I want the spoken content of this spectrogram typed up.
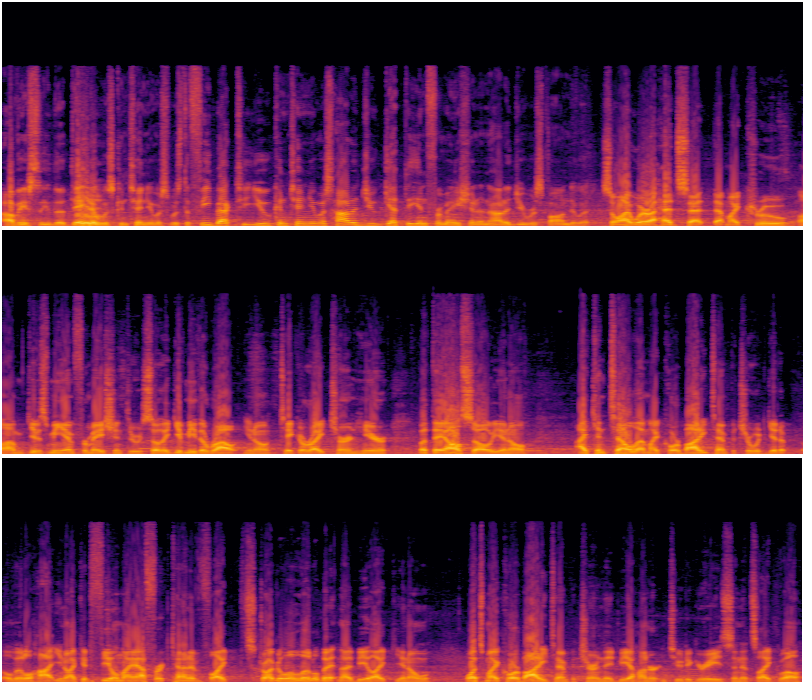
obviously the data was continuous. Was the feedback to you continuous? How did you get the information and how did you respond to it? So I wear a headset that my crew um, gives me information through. So they give me the route, you know, take a right turn here. But they also, you know, I can tell that my core body temperature would get a, a little hot. You know, I could feel my effort kind of like struggle a little bit, and I'd be like, you know, what's my core body temperature? And they'd be 102 degrees. And it's like, well,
